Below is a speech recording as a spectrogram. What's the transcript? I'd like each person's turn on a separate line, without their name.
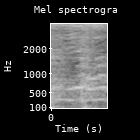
Maria.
